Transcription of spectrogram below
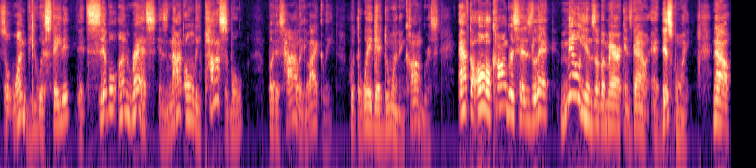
So one viewer stated that civil unrest is not only possible, but it's highly likely with the way they're doing in Congress. After all, Congress has let millions of Americans down at this point. Now,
